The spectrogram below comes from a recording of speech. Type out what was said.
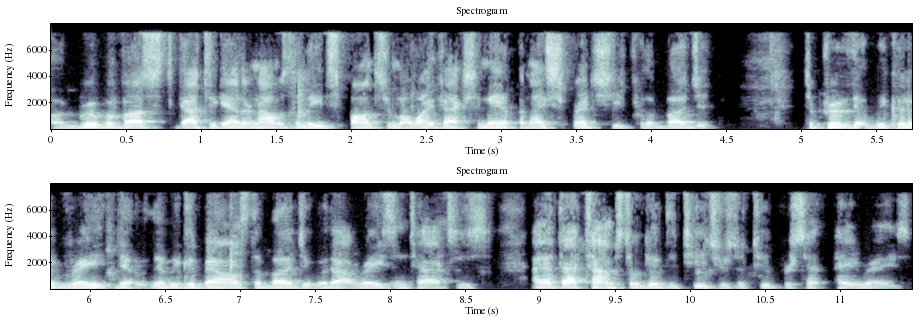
a group of us got together, and I was the lead sponsor. My wife actually made up a nice spreadsheet for the budget to prove that we could have raised that, that we could balance the budget without raising taxes, and at that time still give the teachers a two percent pay raise.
